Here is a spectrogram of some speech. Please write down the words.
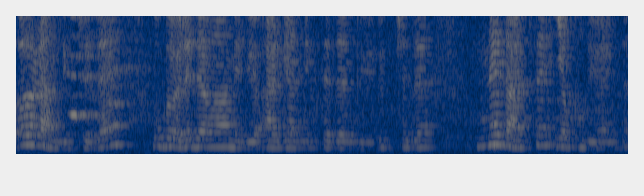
Öğrendikçe de bu böyle devam ediyor. Ergenlikte de büyüdükçe de ne derse yapılıyor evde.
